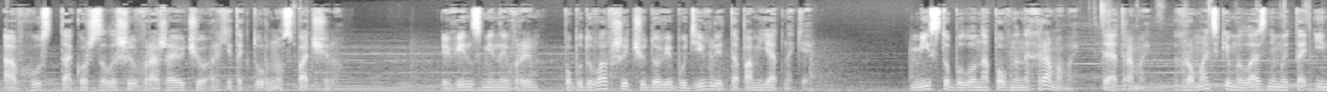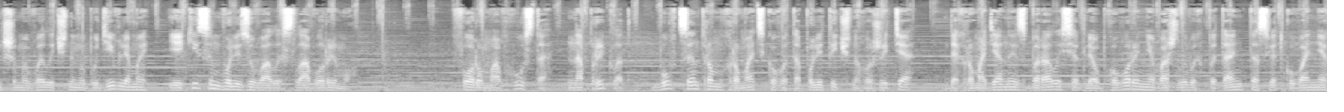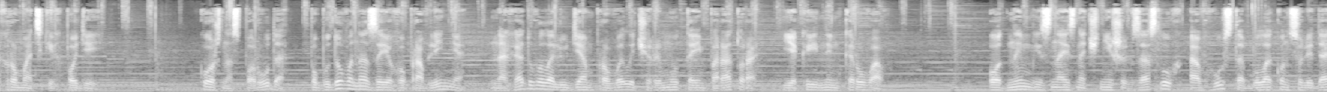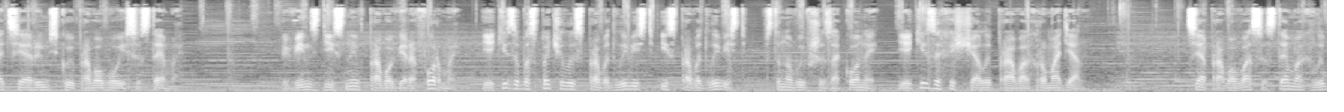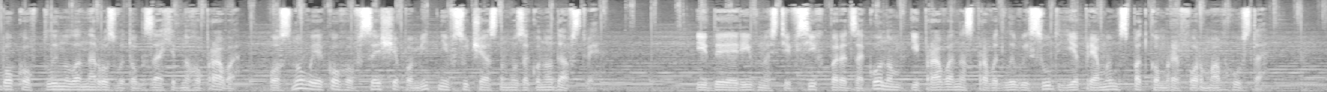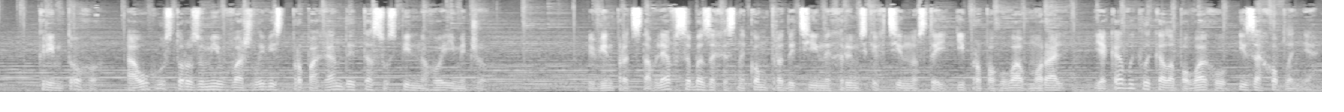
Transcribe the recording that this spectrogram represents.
Август також залишив вражаючу архітектурну спадщину. Він змінив Рим, побудувавши чудові будівлі та пам'ятники. Місто було наповнене храмами, театрами, громадськими лазнями та іншими величними будівлями, які символізували славу Риму. Форум Августа, наприклад, був центром громадського та політичного життя, де громадяни збиралися для обговорення важливих питань та святкування громадських подій. Кожна споруда, побудована за його правління, нагадувала людям про велич Риму та імператора, який ним керував. Одним із найзначніших заслуг Августа була консолідація римської правової системи. Він здійснив правові реформи, які забезпечили справедливість і справедливість, встановивши закони, які захищали права громадян. Ця правова система глибоко вплинула на розвиток західного права, основи якого все ще помітні в сучасному законодавстві. Ідея рівності всіх перед законом і права на справедливий суд є прямим спадком реформ Августа. Крім того, Аугусто розумів важливість пропаганди та суспільного іміджу. Він представляв себе захисником традиційних римських цінностей і пропагував мораль, яка викликала повагу і захоплення.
